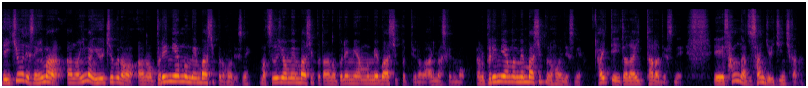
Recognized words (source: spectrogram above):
で一応ですね、今、あの今 YouTube のあのプレミアムメンバーシップの方ですね、まあ、通常メンバーシップとあのプレミアムメンバーシップっていうのがありますけども、あのプレミアムメンバーシップの方にですね、入っていただいたらですね、えー、3月31日かな、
